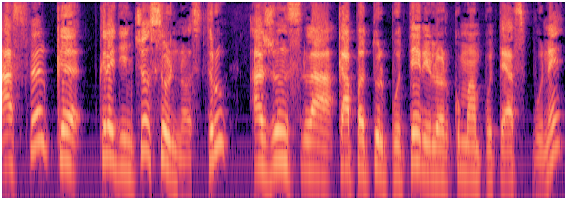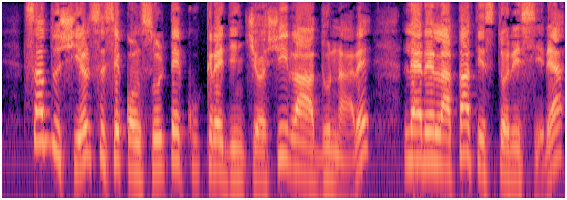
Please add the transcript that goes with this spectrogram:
astfel că credinciosul nostru, ajuns la capătul puterilor, cum am putea spune, s-a dus și el să se consulte cu credincioșii la adunare, le-a relatat istorisirea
